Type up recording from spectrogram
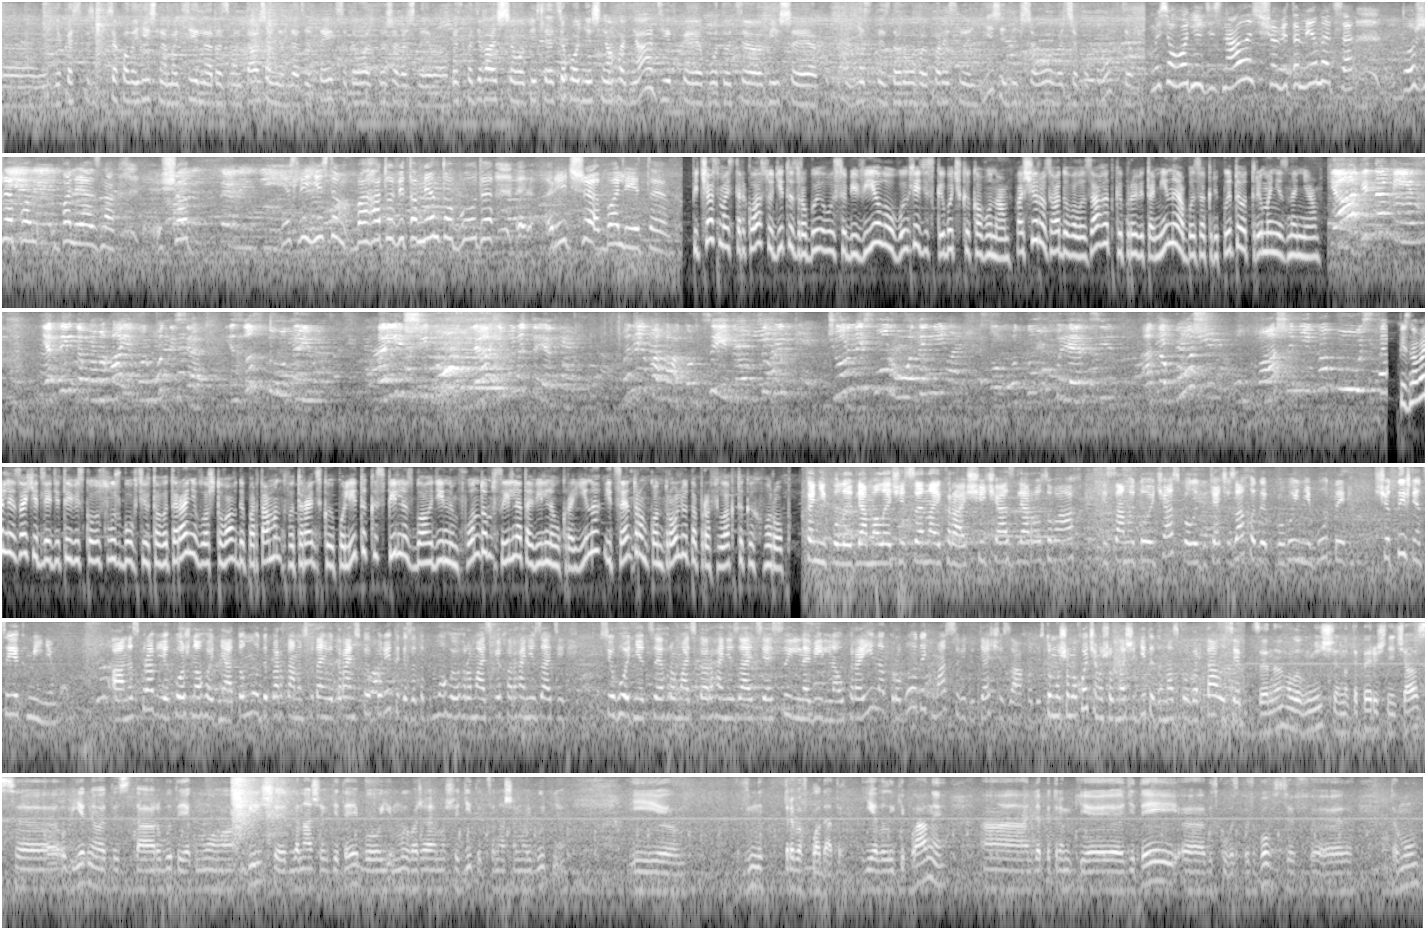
Е, Якесь психологічне, емоційне розвантаження для дітей це дуже важливо. Я сподіваюся, що після сьогоднішнього дня дітки будуть е, більше їсти здорової, корисної їжі, більше овочів і фруктів. Ми сьогодні дізналися, що вітаміни це дуже пол- полезно. Що якщо їсти багато вітамін, то буде рідше боліти. Під час майстер-класу діти зробили собі віяло у вигляді скибочки кавуна, а ще розгадували загадки про вітаміни, аби закріпити отримані знання. Я вітамін, Пізнавальний захід для дітей військовослужбовців та ветеранів влаштував департамент ветеранської політики спільно з благодійним фондом Сильна та вільна Україна і центром контролю та профілактики хвороб. Канікули для малечі це найкращий час для розваг, і саме той час, коли дитячі заходи повинні бути щотижня, це як мінімум. А насправді кожного дня. Тому департамент з питань ветеранської політики за допомогою громадських організацій. Сьогодні це громадська організація Сильна вільна Україна проводить масові дитячі заходи. Тому що ми хочемо, щоб наші діти до нас поверталися. Це найголовніше на теперішній час е, об'єднуватись та робити якомога більше для наших дітей, бо ми вважаємо, що діти це наше майбутнє, і в них треба вкладати. Є великі плани для підтримки дітей, е, військовослужбовців, е, тому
